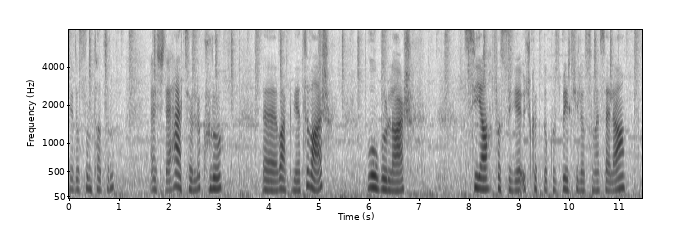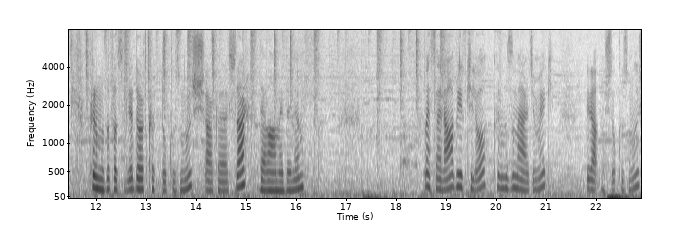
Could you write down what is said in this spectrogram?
ya da Suntat'ın işte her türlü kuru e, bakliyatı var. Bulgurlar, siyah fasulye 3.49 1 kilosu mesela. Kırmızı fasulye 4.49'muş arkadaşlar. Devam edelim. Mesela 1 kilo kırmızı mercimek 1.69'muş.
